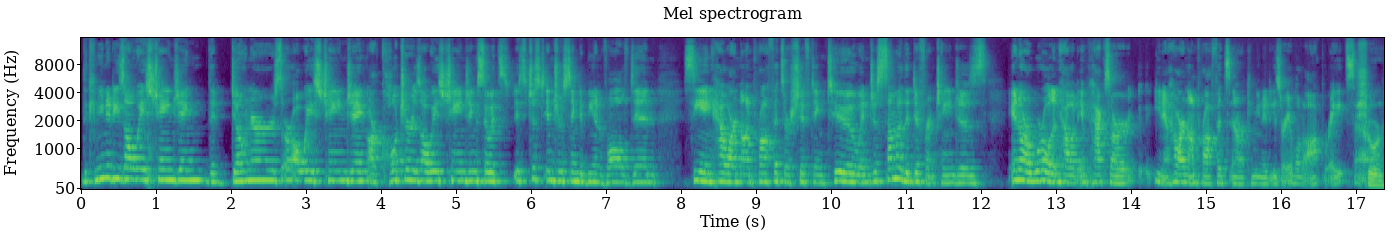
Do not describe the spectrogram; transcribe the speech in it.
the community's always changing the donors are always changing our culture is always changing so it's it's just interesting to be involved in seeing how our nonprofits are shifting too and just some of the different changes in our world and how it impacts our you know how our nonprofits and our communities are able to operate so Sure.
